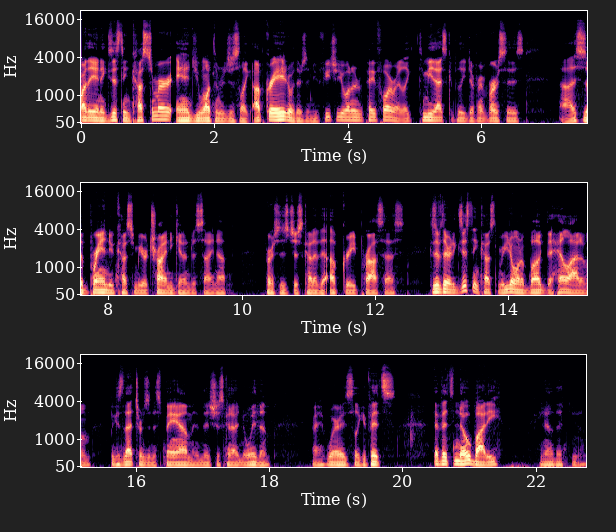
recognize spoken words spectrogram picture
are they an existing customer and you want them to just like upgrade, or there's a new feature you want them to pay for? Right? Like to me, that's completely different. Versus, uh, this is a brand new customer you're trying to get them to sign up, versus just kind of the upgrade process. Because if they're an existing customer, you don't want to bug the hell out of them because that turns into spam and it's just going to annoy them, right? Whereas like if it's if it's nobody, you know that you know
